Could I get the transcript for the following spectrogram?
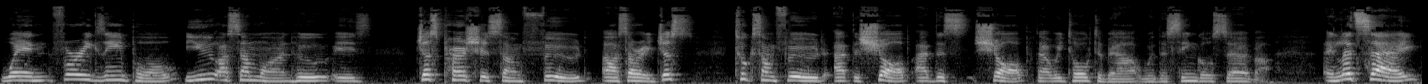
when, for example, you are someone who is just purchased some food, uh, sorry, just took some food at the shop, at this shop that we talked about with a single server. And let's say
